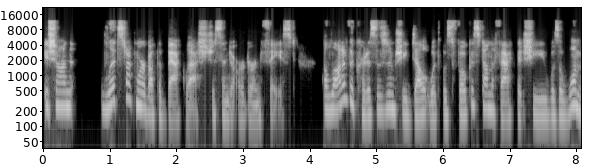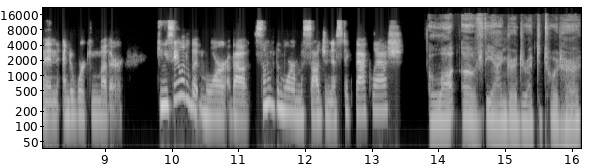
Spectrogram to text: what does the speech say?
Ishan, let's talk more about the backlash Jacinda Ardern faced. A lot of the criticism she dealt with was focused on the fact that she was a woman and a working mother. Can you say a little bit more about some of the more misogynistic backlash? A lot of the anger directed toward her,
